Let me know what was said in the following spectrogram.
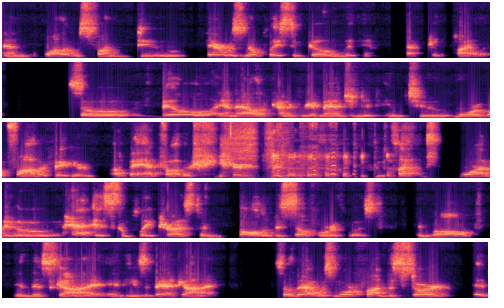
And while it was fun to do, there was no place to go with him after the pilot. So Bill and Alec kind of reimagined it into more of a father figure, a bad father figure, but one who had his complete trust and all of his self worth was involved in this guy, and he's a bad guy. So that was more fun to start at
